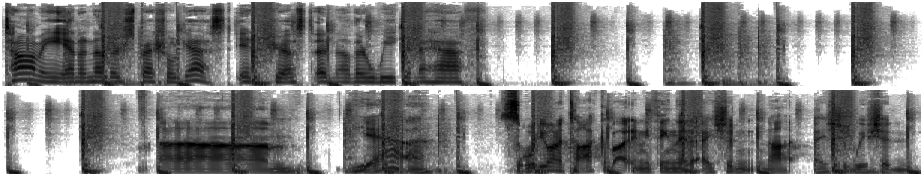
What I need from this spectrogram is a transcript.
Tommy and another special guest in just another week and a half. Um, yeah. So, what do you want to talk about? Anything that I shouldn't not? I should. We should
